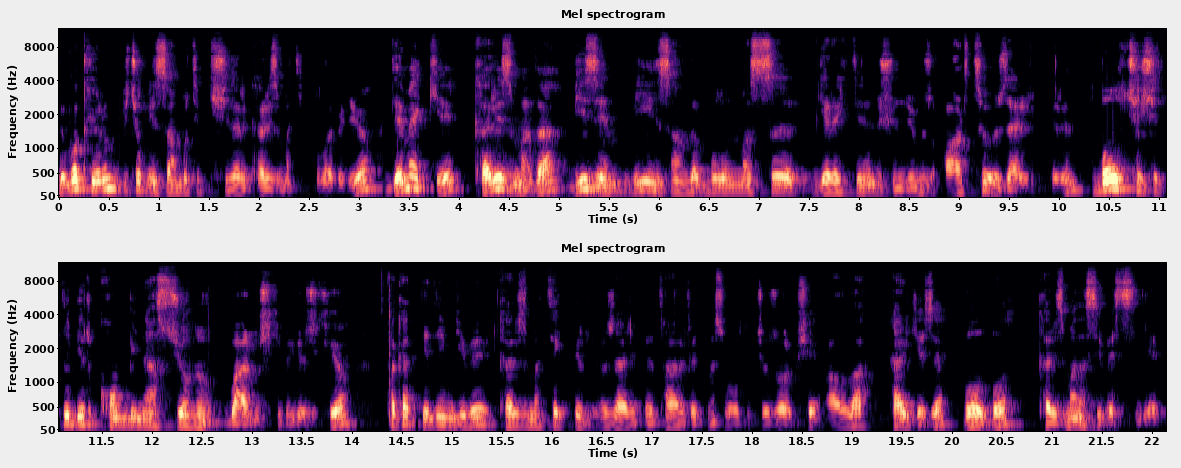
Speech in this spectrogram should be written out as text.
Ve bakıyorum birçok insan bu tip kişileri karizmatik bulabiliyor. Demek ki karizmada bizim bir insanda bulunması gerektiğini düşündüğümüz artı özelliklerin bol çeşitli bir kombinasyonu varmış gibi gözüküyor. Fakat dediğim gibi karizma tek bir özellikle tarif etmesi oldukça zor bir şey. Allah herkese bol bol karizma nasip etsin diyelim.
